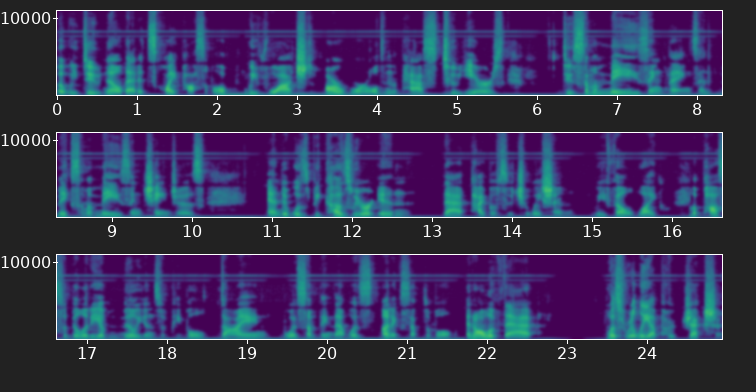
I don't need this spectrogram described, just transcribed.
But we do know that it's quite possible. We've watched our world in the past two years do some amazing things and make some amazing changes. And it was because we were in that type of situation. We felt like the possibility of millions of people dying was something that was unacceptable. And all of that was really a projection.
